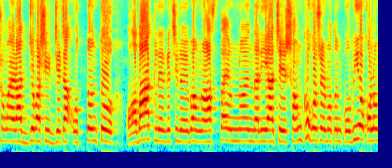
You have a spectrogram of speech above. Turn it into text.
সময় রাজ্যবাসীর, যেটা অত্যন্ত অবাক লেগেছিল এবং রাস্তায় উন্নয়ন দাঁড়িয়ে আছে। শঙ্খ ঘোষের মতন কবিও কলম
